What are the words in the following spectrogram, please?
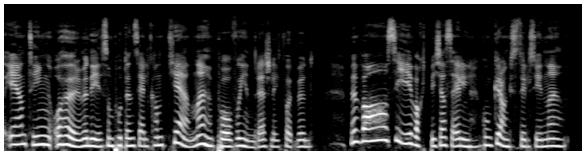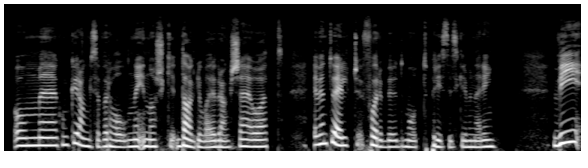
Er én ting å høre med de som potensielt kan tjene på å forhindre et slikt forbud. Men hva sier vaktbikkja selv, Konkurransetilsynet, om eh, konkurranseforholdene i norsk dagligvarebransje og et eventuelt forbud mot prisdiskriminering? Vi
